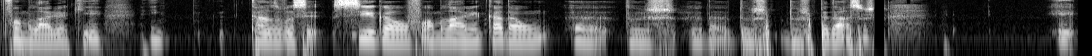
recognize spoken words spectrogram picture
formulário aqui, em, caso você siga o formulário em cada um uh, dos, uh, dos, dos pedaços, e,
